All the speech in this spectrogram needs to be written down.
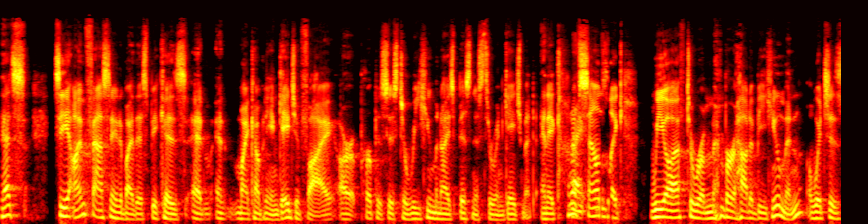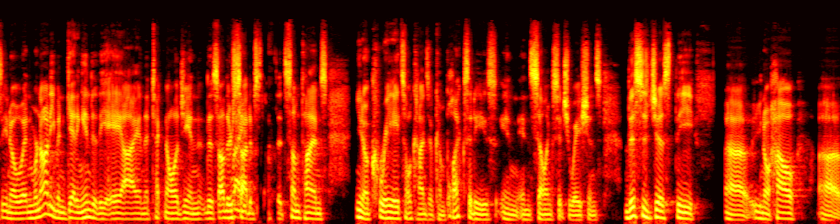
That's See, I'm fascinated by this because at, at, my company, Engagify, our purpose is to rehumanize business through engagement. And it kind right. of sounds like we all have to remember how to be human, which is, you know, and we're not even getting into the AI and the technology and this other right. side of stuff that sometimes, you know, creates all kinds of complexities in in selling situations. This is just the, uh, you know, how uh,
